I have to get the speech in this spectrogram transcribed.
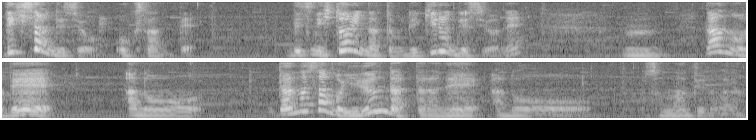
できちゃうんですよ奥さんって。別に1人になってもできるんですよね。うん。なのであの旦那さんもいるんだったらねあのそのなんていうのかな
